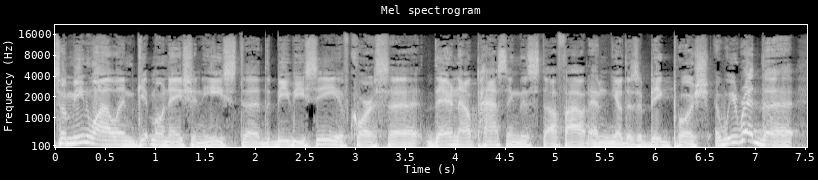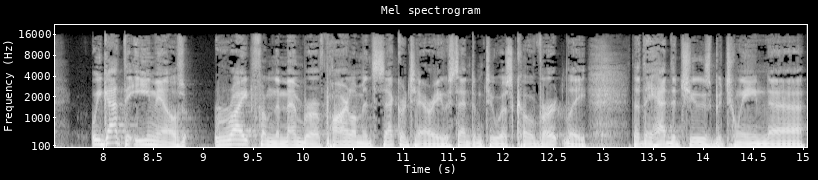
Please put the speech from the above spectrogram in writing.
So meanwhile, in Gitmo Nation East, uh, the BBC, of course, uh, they're now passing this stuff out, and you know, there's a big push. And we read the, we got the emails right from the member of parliament secretary who sent them to us covertly that they had to choose between uh,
